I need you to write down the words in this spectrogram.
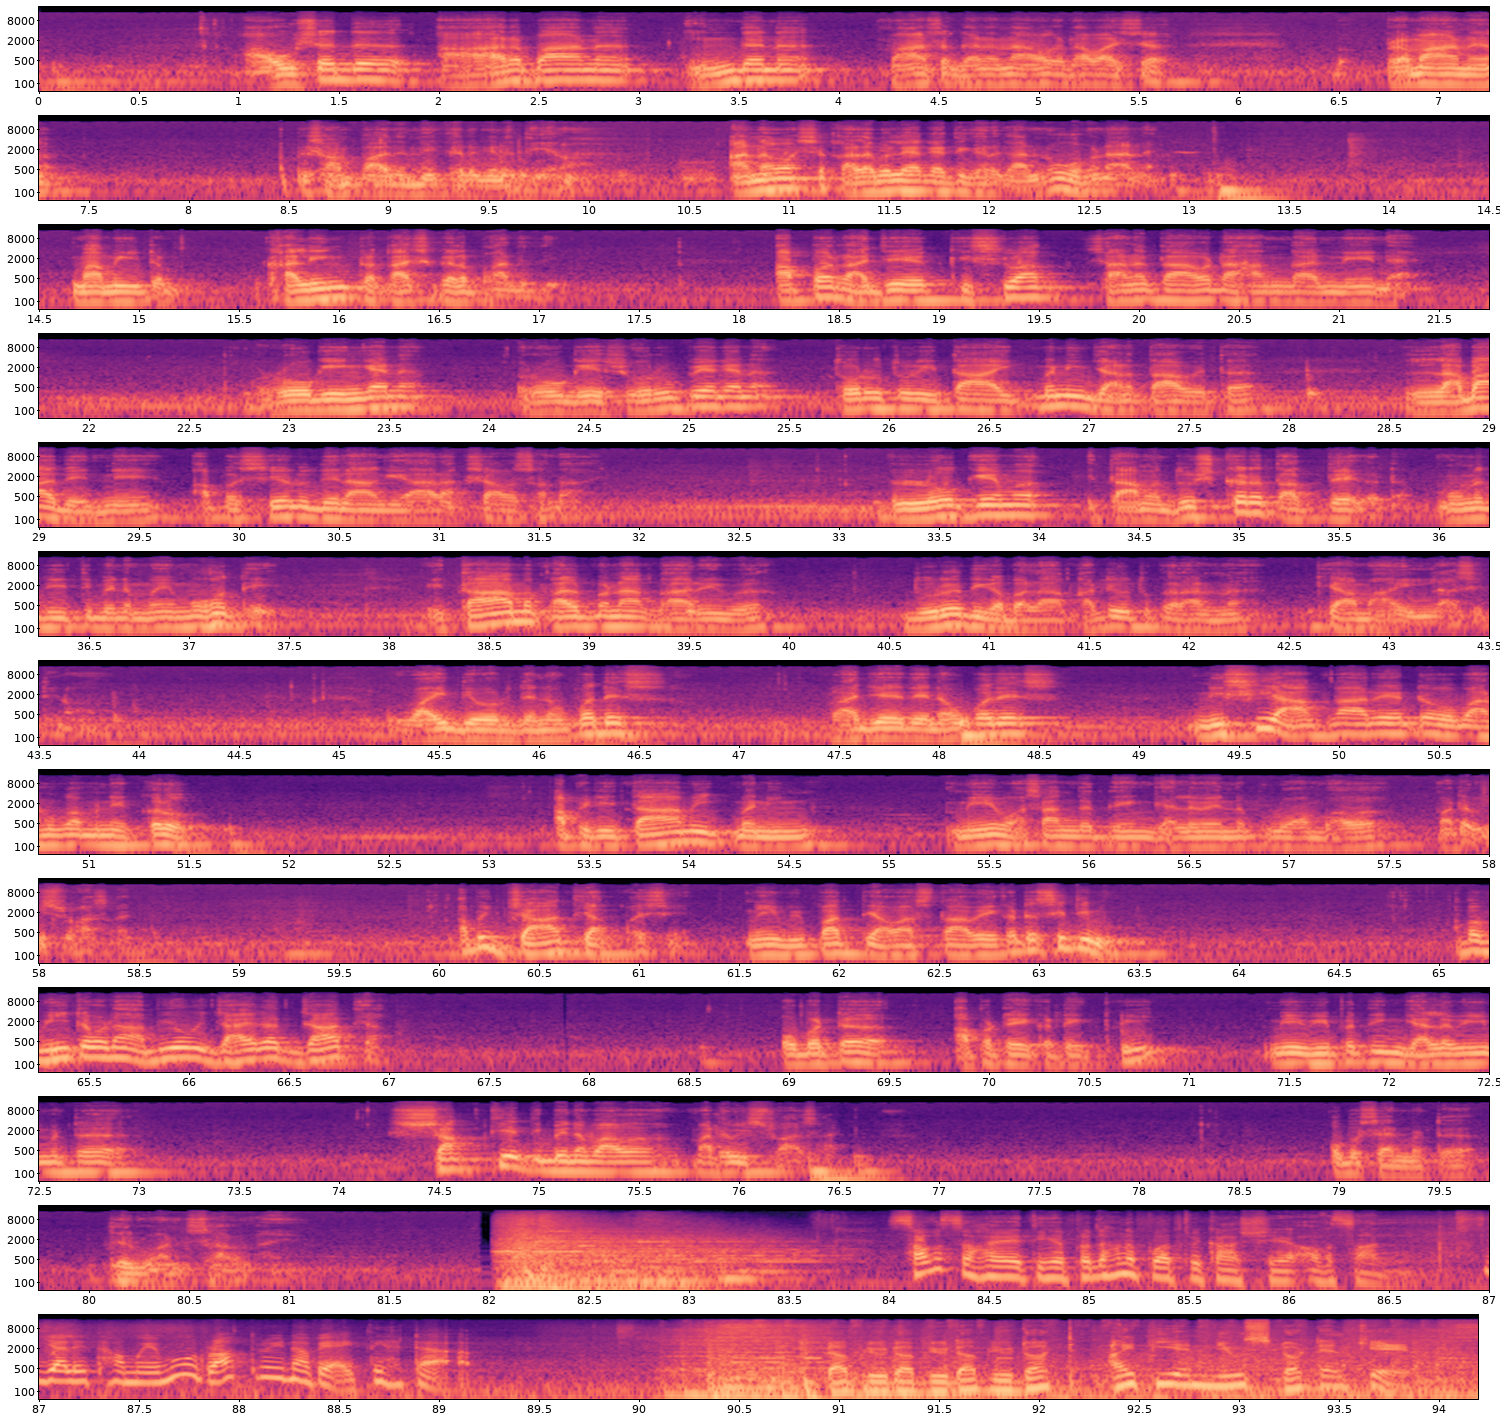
ඖෂධ ආහාරපාන ඉන්ධන මාස ගණනාවකට අවශ්‍ය ප්‍රමාණ අපි සම්පාදනය කරගෙන තියෙනවා. අනවශ්‍ය කලබලයක් ඇති කරගන්න උවමනා නැහැ. මම ඊට කලින් ප්‍රකාශ කළ පරිදි අප රජය කිසිවක් ජනතාවට හංගන්නේ නැහැ. රෝගීන් ගැන රෝගයේ ස්වරූපය ගැන තොරතුරු ඉතා ඉක්මනින් ජනතාව වෙත ලබා දෙන්නේ අප සියලු දෙනාගේ ආරක්ෂාව සඳහායි. ලෝකෙම ඉතාම දුෂ්කර තත්ත්වයකට මුණ දී තිබෙන මේ මොහොතේ ඉතාම කල්පනාකාරීව දුරදිග බලා කටයුතු කරන්න කියාමහා ඉල්ලා සිටිනවා. වෛද්‍යවරු දෙන උපදෙස් රජය දෙන උපදෙස් නිසි ආකාරයට ඔබ අනුගමනය කළොත් අපිට ඉතාම ඉක්මනින් මේ වසංගතයෙන් ගැලවෙන්න පුළුවන් බව මට විශ්වාසයි. අපි ජාතියක් වශයෙන් මේ විපත්ති අවස්ථාවයකට සිටිමු. අප මීට වඩා අභියෝග ජයගත් ජාතියක්. ඔබට අපට එකට එක්වී මේ විපතින් ගැලවීමට ශක්තිය තිබෙන බව මට විශ්වාසයි. ඔබ සැන්මට තෙරුවන් සරණයි. සවස් සහය තිහ ප්‍රධාන පුවත් විකාශය අවසන්. යළිත් හමුවමු රාත්‍රී නවයයි තිහට. www.itnnews.lk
